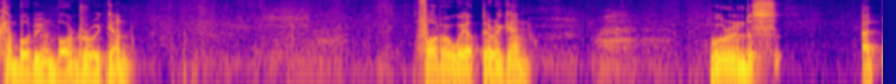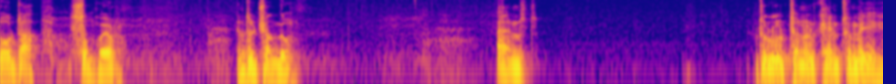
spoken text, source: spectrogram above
Cambodian border again. Fought our way up there again. We were in this, at Bu Dop somewhere in the jungle and the lieutenant came to me,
